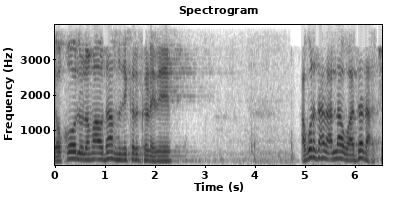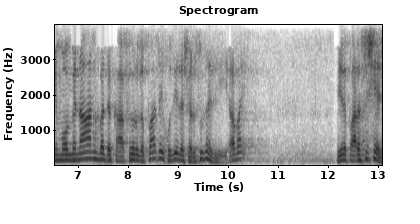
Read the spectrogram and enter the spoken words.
یو قول علماء دا ذکر کړی دی اګور دا د الله وعده ده چې مؤمنان به د کافرو د پاسه خودي له شرطونه دي اوبای دې د فارسی شعر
